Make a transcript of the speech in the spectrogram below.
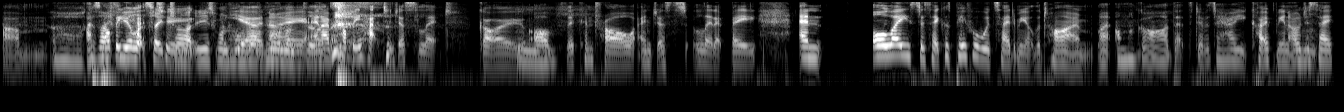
Um, because I, probably feel it's so to- tight. You just want to hold yeah, on. no, on to and I probably had to just let go Mm. of the control and just let it be. And all I used to say, because people would say to me all the time, like, "Oh my god, that's devastating. How are you coping?" And I would Mm. just say,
